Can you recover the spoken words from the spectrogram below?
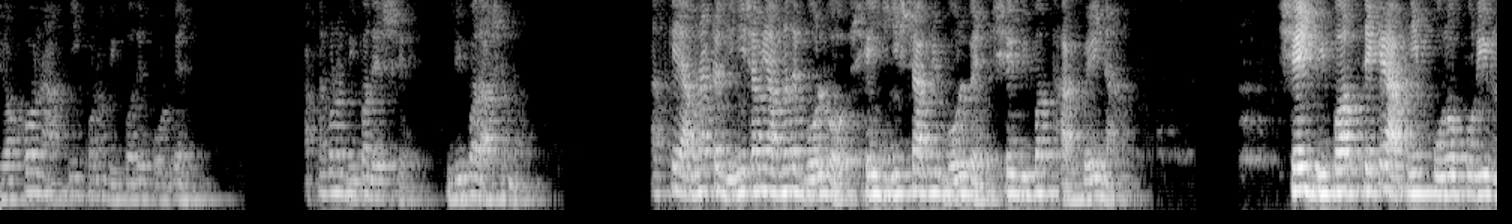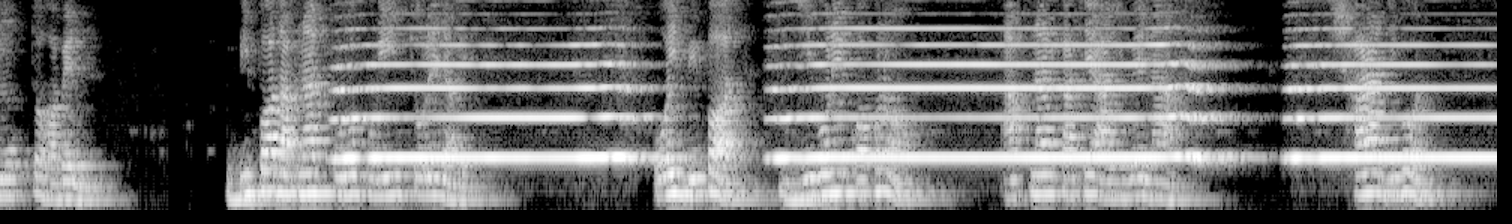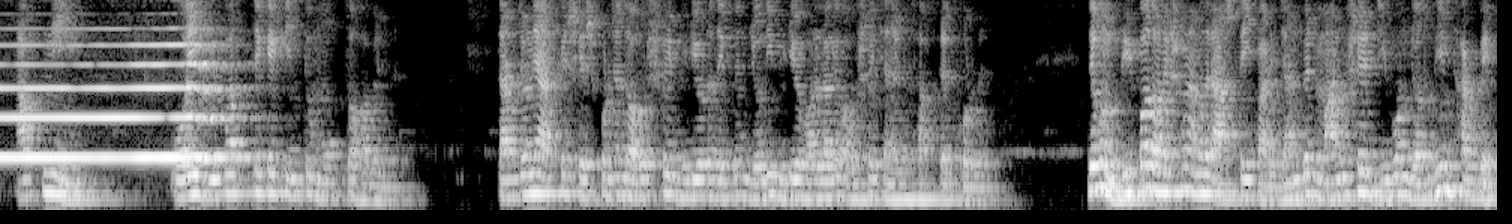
যখন আপনি কোনো বিপদে পড়বেন, আপনার কোনো বিপদ এসছে, বিপদ আসন্ন। আজকে এমন একটা জিনিস আমি আপনাদের বলব, সেই জিনিসটা আপনি বলবেন, সেই বিপদ থাকবেই না। সেই বিপদ থেকে আপনি পুরোপুরি মুক্ত হবেন। বিপদ আপনার পুরোপুরি চলে যাবে। ওই বিপদ জীবনে কখনো আপনার কাছে তার জন্য আজকে শেষ পর্যন্ত অবশ্যই ভিডিওটা দেখবেন। যদি ভিডিও ভালো লাগে, অবশ্যই চ্যানেলটা সাবস্ক্রাইব করবেন। দেখুন, বিপদ অনেক সময় আমাদের আসতেই পারে। জানবেন, মানুষের জীবন যতদিন থাকবে,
